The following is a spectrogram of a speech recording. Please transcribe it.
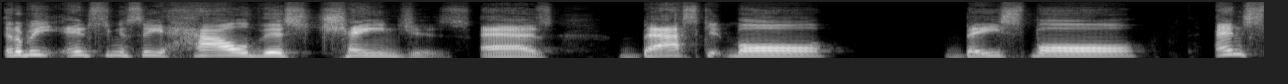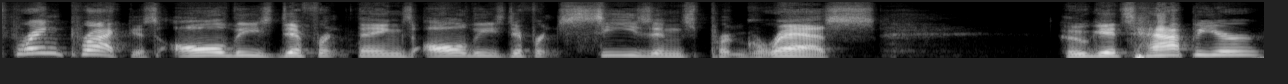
It'll be interesting to see how this changes as basketball, baseball, and spring practice, all these different things, all these different seasons progress. Who gets happier?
